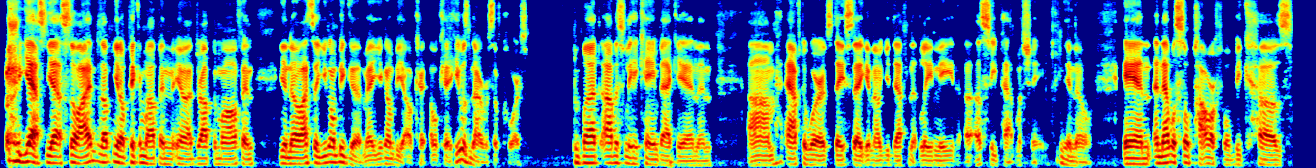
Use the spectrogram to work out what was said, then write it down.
yes, yes. So I ended up, you know, picking him up and you know, I dropped him off and you know, I said, You're gonna be good, man. You're gonna be okay. Okay. He was nervous, of course. But obviously he came back in and um, afterwards they said, you know, you definitely need a, a CPAP machine, you know and and that was so powerful because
